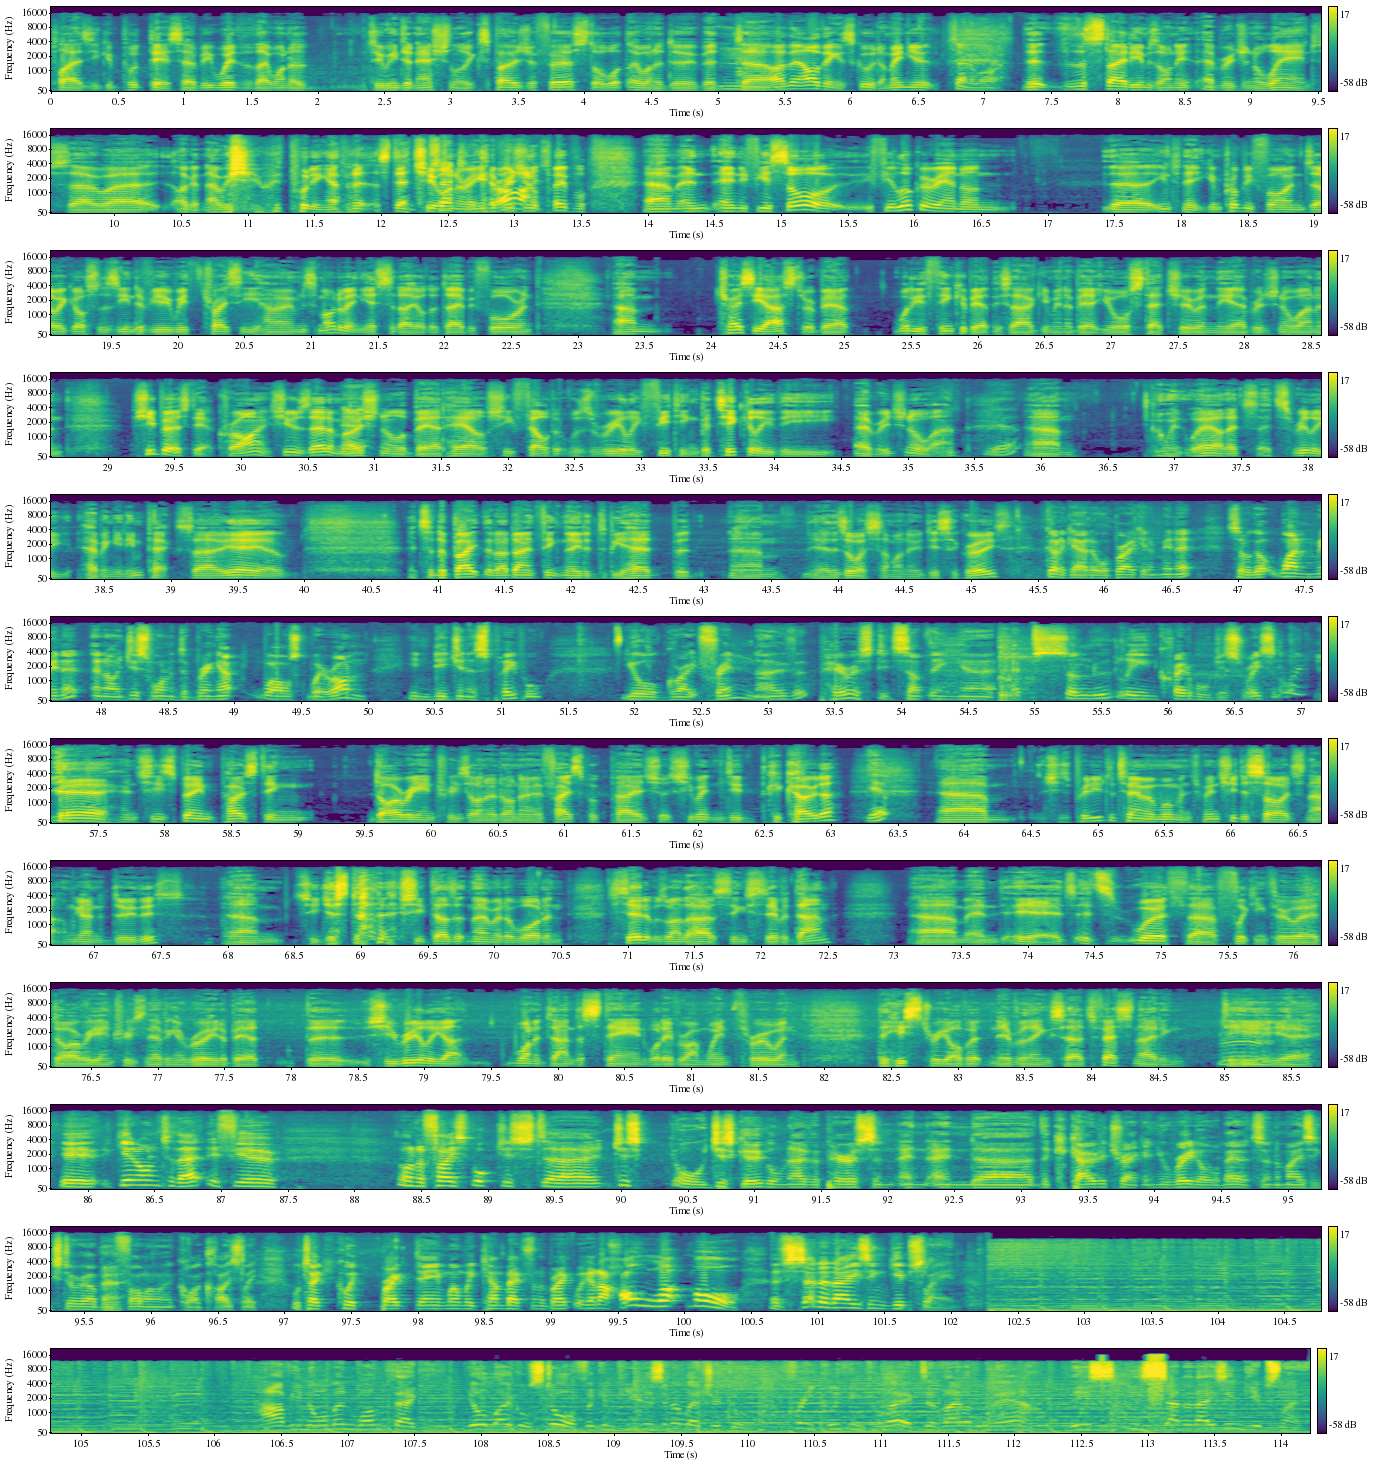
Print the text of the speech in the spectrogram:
players you could put there. So it'd be whether they want to do international exposure first or what they want to do. But uh, I, th- I think it's good. I mean, you. So do I. The, the stadium's on Aboriginal land, so uh, I got no issue with putting up a statue Exactly honouring right. Aboriginal people. Um, and and if you saw, if you look around on the internet, you can probably find Zoe Goss's interview with Tracy Holmes. Might have been yesterday or the day before, and um, Tracy asked her about what do you think about this argument about your statue and the Aboriginal one, and she burst out crying. She was that emotional about how she felt it was really fitting, particularly the Aboriginal one. Yeah. Um, I went, wow, that's that's really having an impact. So yeah, yeah, it's a debate that I don't think needed to be had, but um, yeah, there's always someone who disagrees. Got to go to a break in a minute. So we've got one minute, and I just wanted to bring up, whilst we're on Indigenous people, your great friend Nova Peris did something uh, absolutely incredible just recently. Yeah, and she's been posting diary entries on it on her Facebook page. She went and did Kokoda. Yep. Um, she's a pretty determined woman. When she decides, no, I'm going to do this, um, she just she does it no matter what. And she said it was one of the hardest things she's ever done. Um, and yeah, it's it's worth uh, flicking through her diary entries and having a read about the. She really uh, wanted to understand what everyone went through and the history of it and everything. So it's fascinating to hear. Yeah. Yeah, get on to that if you On a Facebook, just uh, just or just Google Nova Peris and and, and uh, the Kokoda track, and you'll read all about it. It's an amazing story. I've been following it quite closely. We'll take a quick break, Dan. When we come back from the break, we've got a whole lot more of Saturdays in Gippsland. Harvey Norman One Wonthaggi, your local store for computers and electrical. Free click and collect available now. This is Saturdays in Gippsland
